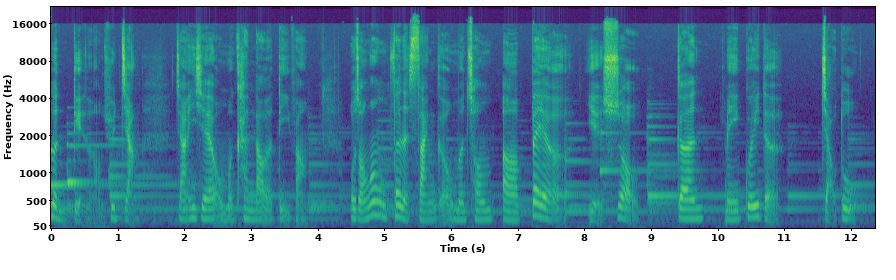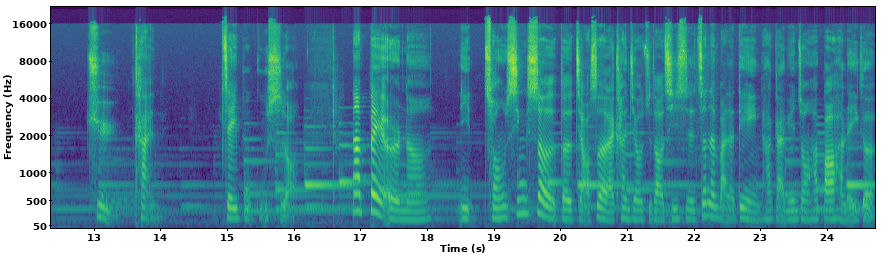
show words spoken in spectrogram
论点哦，去讲讲一些我们看到的地方。我总共分了三个，我们从呃贝尔野兽跟玫瑰的角度去看这一部故事哦。那贝尔呢？你从新设的角色来看就知道，其实真人版的电影它改编中，它包含了一个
